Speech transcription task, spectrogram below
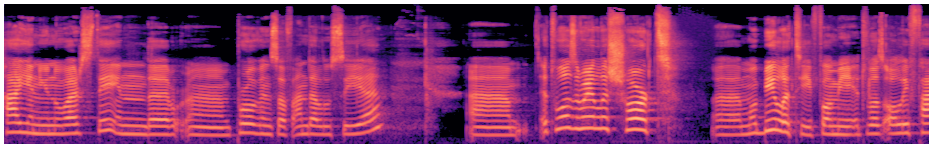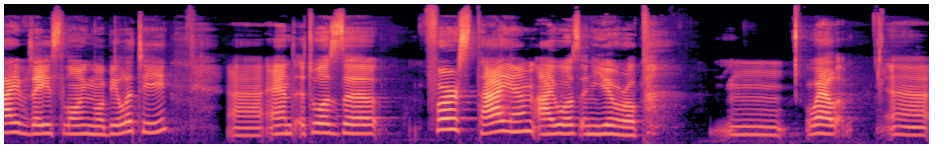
Jaén University in the um, province of Andalusia. Um, it was really short uh, mobility for me. It was only five days long mobility. Uh, and it was the first time I was in Europe. mm, well, uh,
